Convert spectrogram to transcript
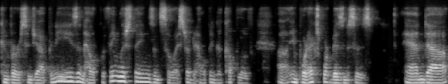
converse in Japanese and help with English things. And so I started helping a couple of uh, import export businesses. And, uh,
